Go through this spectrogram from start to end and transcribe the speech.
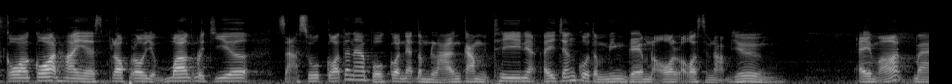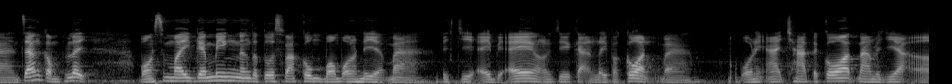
ស្គាល់គាត់ហើយផ្លោះប្ដូរយោបល់ដូចជាសាកសួរគាត់ទៅណាព្រោះគាត់អ្នកតម្លើងកម្មវិធីអ្នកអីចឹងគួរតែមានហ្គេមល្អល្អសម្រាប់យើងអេមអត់បាទអញ្ចឹងកុំភ្លេច បងស្មី gaming នឹងទទួលស្វាគមន៍បងប្អូនគ្នាបាទដូចជា ABA ដូចជាករណីរបស់គាត់បាទបងប្អូននេះអាចឆាតទៅគាត់តាមរយៈអឺ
